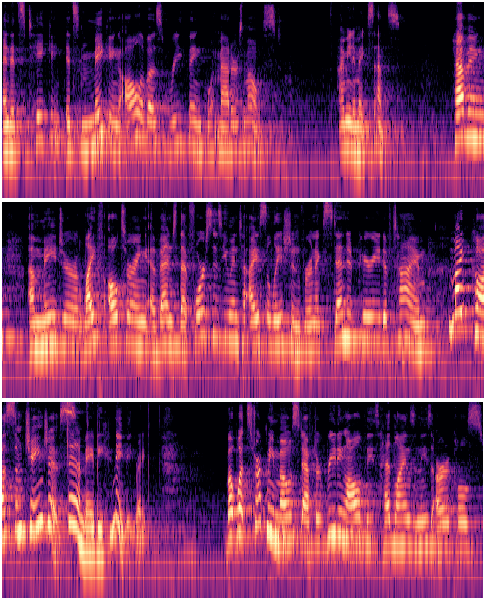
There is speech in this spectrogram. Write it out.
and it's, taking, it's making all of us rethink what matters most. I mean, it makes sense. Having a major life altering event that forces you into isolation for an extended period of time might cause some changes. Yeah, maybe. Maybe. Right. But what struck me most after reading all of these headlines and these articles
